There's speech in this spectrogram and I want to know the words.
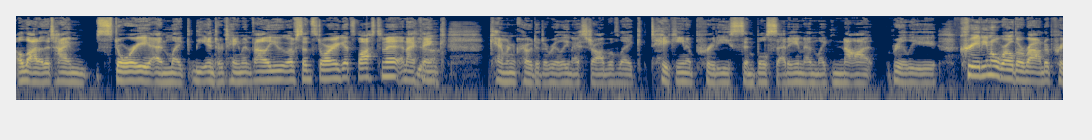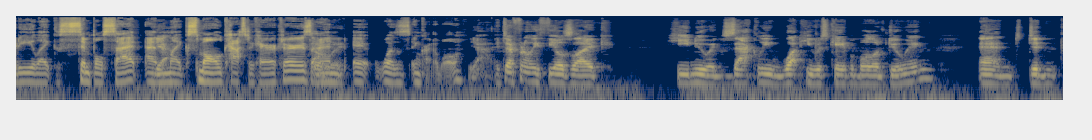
a lot of the time, story and like the entertainment value of said story gets lost in it. And I Yeah. think Cameron Crowe did a really nice job of like taking a pretty simple setting and like not really creating a world around a pretty like simple set and Yeah. like small cast of characters Totally. and it was incredible. Yeah, it definitely feels like he knew exactly what he was capable of doing and didn't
